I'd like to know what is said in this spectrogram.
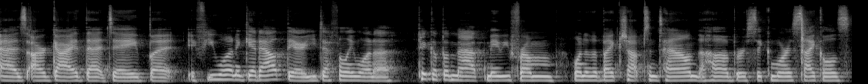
as our guide that day. But if you want to get out there, you definitely want to pick up a map, maybe from one of the bike shops in town, the Hub or Sycamore Cycles.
